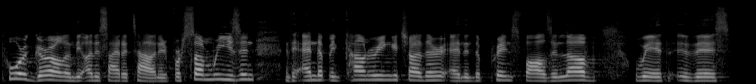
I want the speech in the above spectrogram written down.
poor girl on the other side of town. And for some reason, they end up encountering each other, and then the prince falls in love with this,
